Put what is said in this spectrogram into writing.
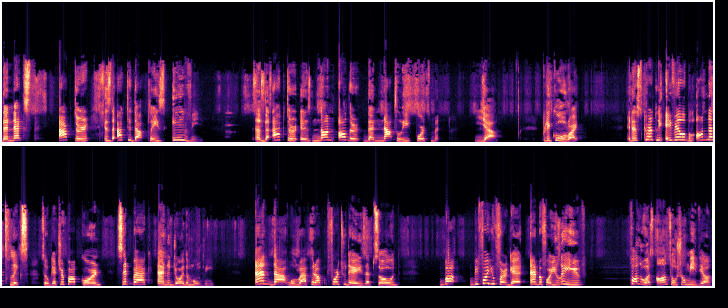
the next actor is the actor that plays Evey. And the actor is none other than Natalie Portman. Yeah. Pretty cool, right? It is currently available on Netflix, so get your popcorn, sit back, and enjoy the movie. And that will wrap it up for today's episode. But before you forget and before you leave, follow us on social media,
